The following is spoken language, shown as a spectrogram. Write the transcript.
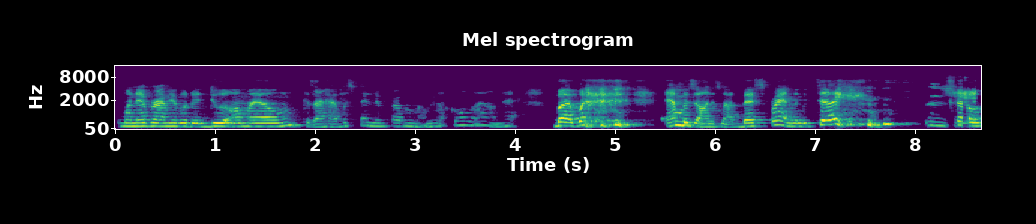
whenever I'm able to do it on my own, because I have a spending problem, I'm not gonna lie on that. But when Amazon is my best friend, let me tell you. so,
